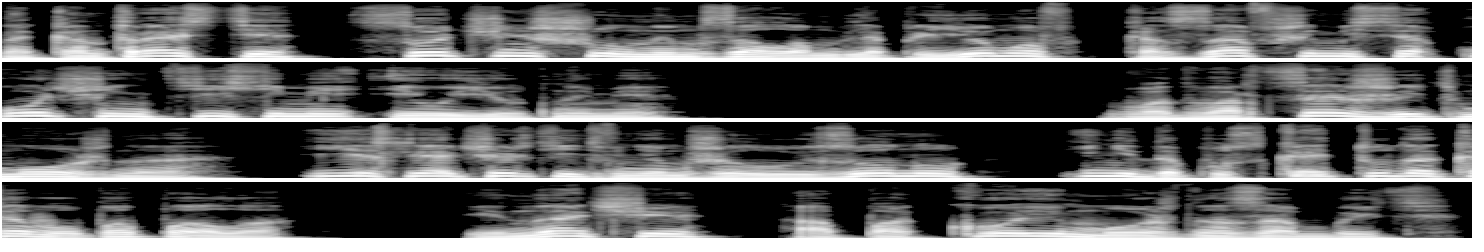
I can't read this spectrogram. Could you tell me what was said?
на контрасте с очень шумным залом для приемов, казавшимися очень тихими и уютными. Во дворце жить можно, если очертить в нем жилую зону и не допускать туда кого попало. Иначе о покое можно забыть.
